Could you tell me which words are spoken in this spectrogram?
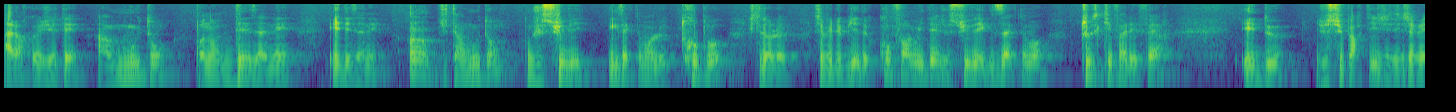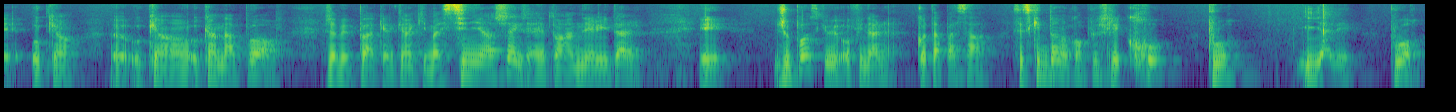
alors que j'étais un mouton pendant des années et des années. Un, j'étais un mouton, donc je suivais exactement le troupeau, le, j'avais le biais de conformité, je suivais exactement tout ce qu'il fallait faire. Et deux, je suis parti, j'avais aucun, euh, aucun, aucun apport, j'avais pas quelqu'un qui m'a signé un chèque, j'avais pas un héritage. Et je pense qu'au final, quand tu n'as pas ça, c'est ce qui te donne encore plus les crocs pour y aller, pour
